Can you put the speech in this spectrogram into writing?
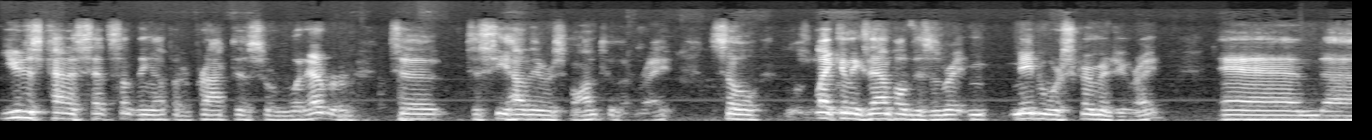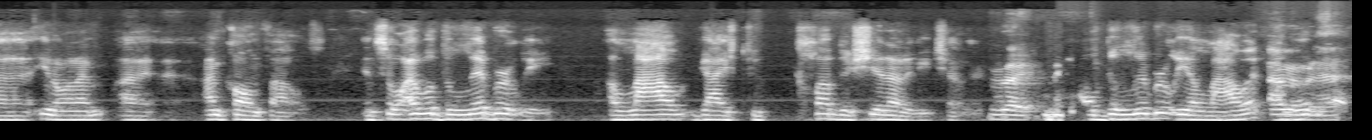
you just kind of set something up at a practice or whatever to to see how they respond to it, right? So, like an example this is right. Maybe we're scrimmaging, right? And uh, you know, and I'm I, I'm calling fouls, and so I will deliberately allow guys to club the shit out of each other. Right. I'll deliberately allow it. I remember that.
